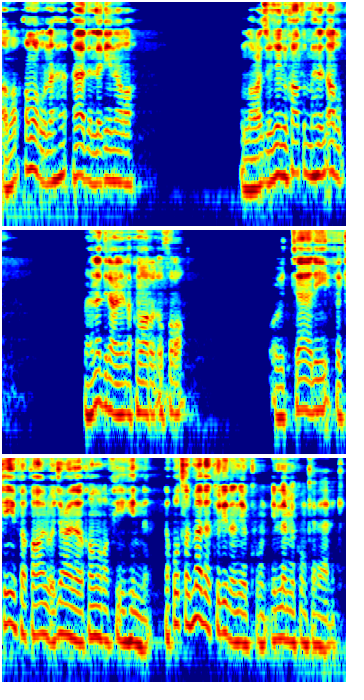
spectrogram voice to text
القمر قمرنا هذا الذي نراه. الله عز وجل يخاطب أهل الأرض. ما ندري عن الأقمار الأخرى. وبالتالي فكيف قال وجعل القمر فيهن؟ نقول طيب ماذا تريد أن يكون إن لم يكن كذلك؟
